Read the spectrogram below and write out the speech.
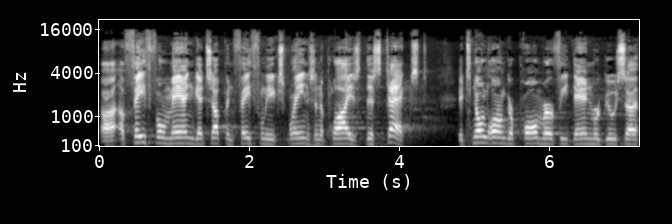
uh, a faithful man gets up and faithfully explains and applies this text, it's no longer Paul Murphy, Dan Ragusa,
